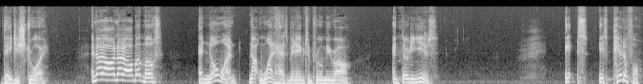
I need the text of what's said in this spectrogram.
they destroy. And not all, not all, but most. And no one, not one, has been able to prove me wrong in 30 years. It's, it's pitiful.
